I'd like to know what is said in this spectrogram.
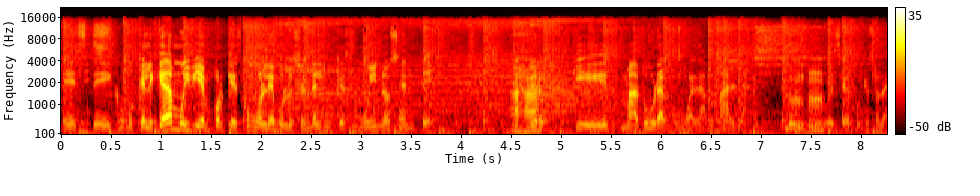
este, como que le queda muy bien porque es como la evolución de alguien que es muy inocente, Ajá. pero que madura como a la mala. Lo único que voy a decir, porque una-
